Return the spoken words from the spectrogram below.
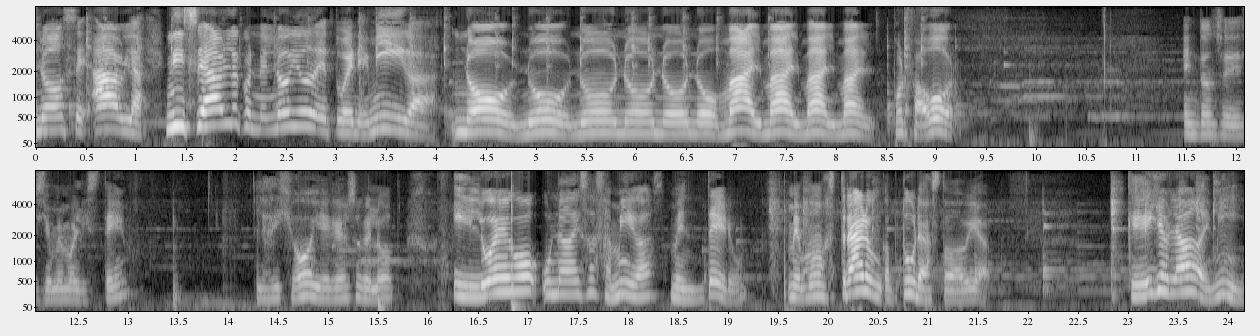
No se habla. Ni se habla con el novio de tu enemiga. No, no, no, no, no, no. Mal, mal, mal, mal. Por favor. Entonces yo me molesté le dije, oye, que eso, que lo otro. Y luego una de esas amigas, me entero, me mostraron capturas todavía, que ella hablaba de mí.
